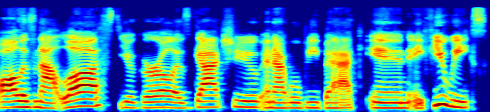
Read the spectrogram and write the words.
all is not lost. Your girl has got you. And I will be back in a few weeks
